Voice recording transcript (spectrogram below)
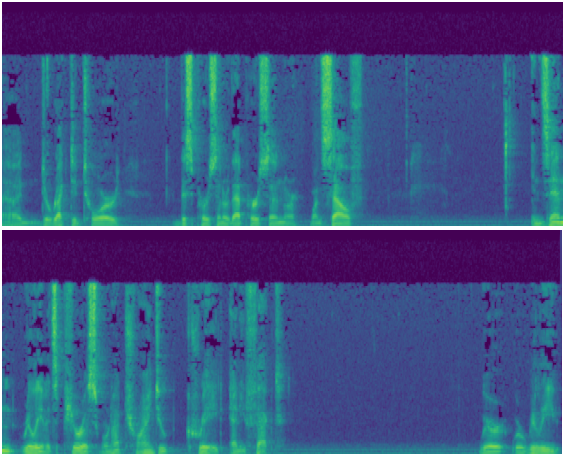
uh, directed toward this person or that person or oneself in Zen, really in its purest, we're not trying to create an effect. We're, we're really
